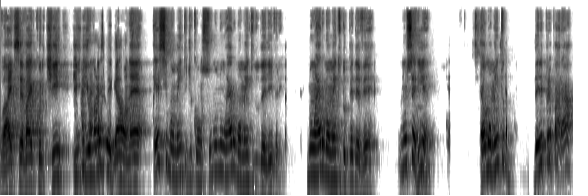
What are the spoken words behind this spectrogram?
Vai que você vai curtir. E, e, o mais legal, né? Esse momento de consumo não era o momento do delivery, não era o momento do PDV. Não seria. É o momento dele preparar.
